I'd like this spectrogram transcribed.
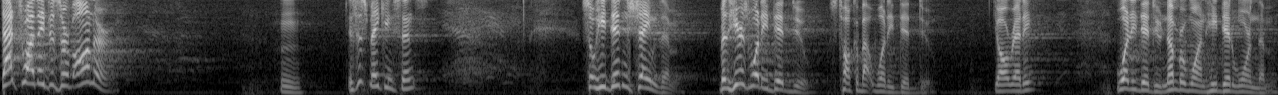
That's why they deserve honor. Hmm. Is this making sense? So he didn't shame them. But here's what he did do. Let's talk about what he did do. Y'all ready? What he did do. Number one, he did warn them.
